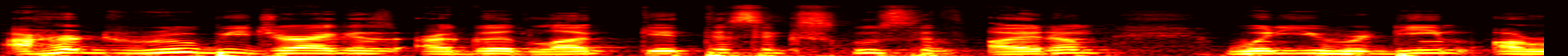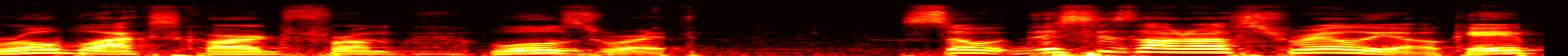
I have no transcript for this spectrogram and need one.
i heard ruby dragons are good luck. Get this exclusive item when you redeem a roblox card from woolsworth. So this is on australia okay?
